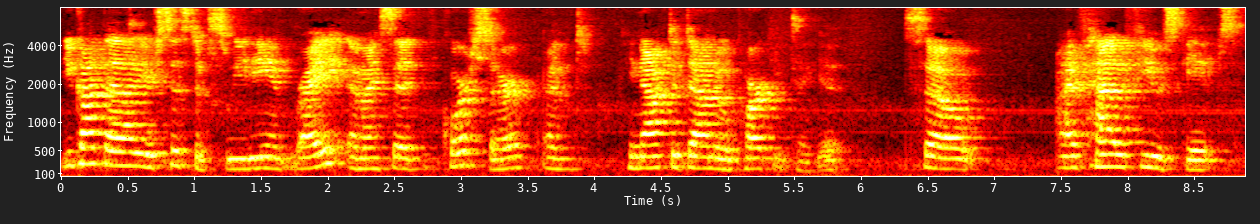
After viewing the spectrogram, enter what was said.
"You got that out of your system, sweetie, and right?" And I said, "Of course, sir." And he knocked it down to a parking ticket. So I've had a few escapes.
